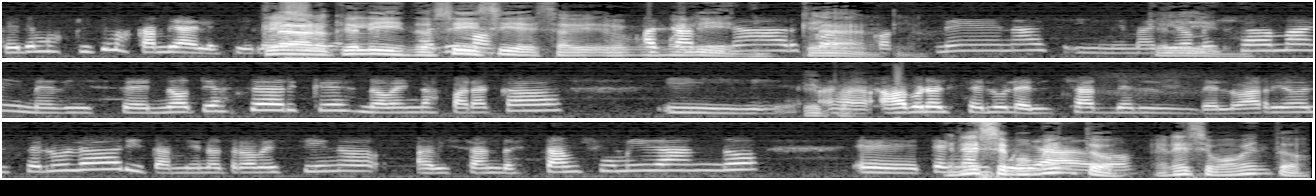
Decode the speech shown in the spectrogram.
queremos quisimos cambiar el estilo. Claro, qué lindo, sí, sí, es, a caminar con, nenas y mi marido me llama y me dice, "No te acerques, no vengas para acá." Y abro el celular, el chat del, del barrio del celular y también otro vecino avisando, "Están fumigando." Eh, en ese momento, en ese momento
